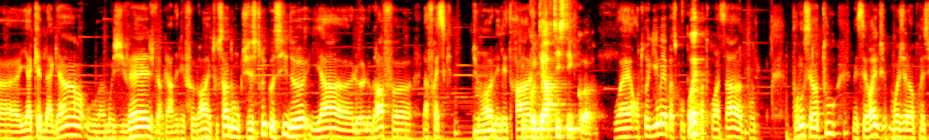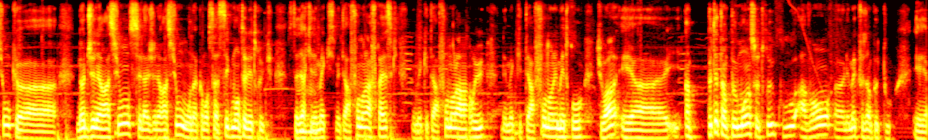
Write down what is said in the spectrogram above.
Euh, il y a Quai de la Gare, où moi j'y vais, je vais regarder les feux gras et tout ça. Donc j'ai ce truc aussi de, il y a le, le graphe, la fresque, tu mhm. vois, les lettrages. Le côté artistique, quoi. Ouais, entre guillemets, parce qu'on pense pas trop à ça. Pour, pour nous, c'est un tout. Mais c'est vrai que moi, j'ai l'impression que euh, notre génération, c'est la génération où on a commencé à segmenter les trucs. C'est-à-dire qu'il y a des mhm. mecs qui se mettaient à fond dans la fresque, des mecs qui étaient à fond dans la rue, des mecs qui étaient à fond dans les métros, tu vois. Et euh, peut-être un peu moins ce truc où avant, euh, les mecs faisaient un peu de tout. Et,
